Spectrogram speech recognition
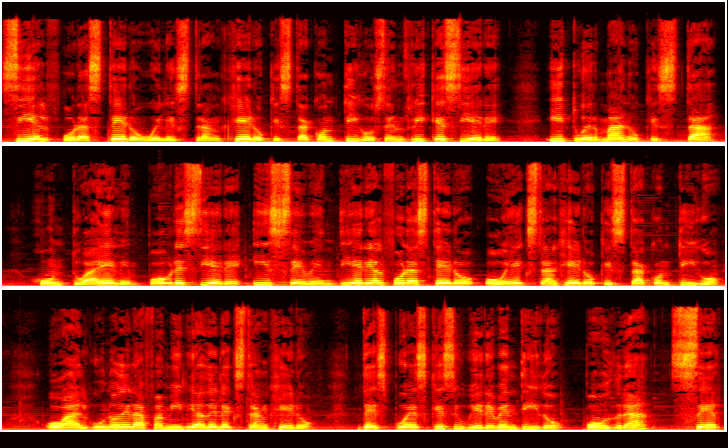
Si el forastero o el extranjero que está contigo se enriqueciere y tu hermano que está junto a él empobreciere y se vendiere al forastero o extranjero que está contigo, o a alguno de la familia del extranjero, después que se hubiere vendido, podrá ser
